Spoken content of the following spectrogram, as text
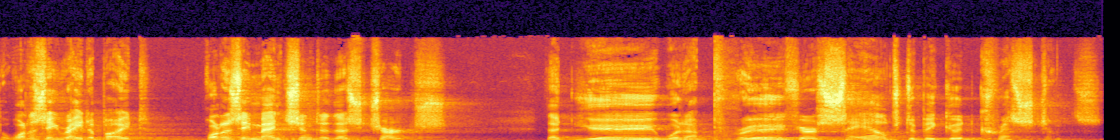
But what does he write about? What does he mention to this church? That you would approve yourselves to be good Christians,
